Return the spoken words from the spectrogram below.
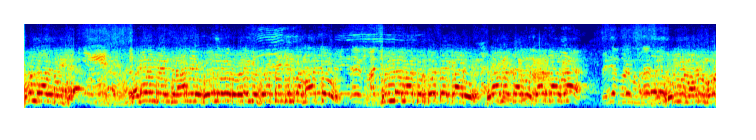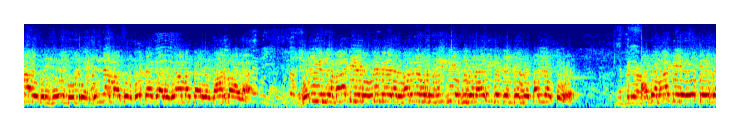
மூன்றாவது பரிசு. பன்னிரெண்டாயிரத்தி நாலிலே பெருமையோடு விளங்கி சிறப்பிக்கின்ற மாட்டு சின்ன மாத்தூர் தோட்டக்காடு கிராமத்தார் சார்பாக பெரிய மாடு மூணாவது பரிசு ஒன்று? சின்ன மாத்தூர் தோட்டக்காடு கிராமத்தார்கள் சார்பாக பெறுகின்ற மாட்டினுடைய உரிமையாளர் மருதமுடி விக்னேஸ்வரன் அறிக்கை சென்றது அந்த மாட்டினை ஓட்டி வந்த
